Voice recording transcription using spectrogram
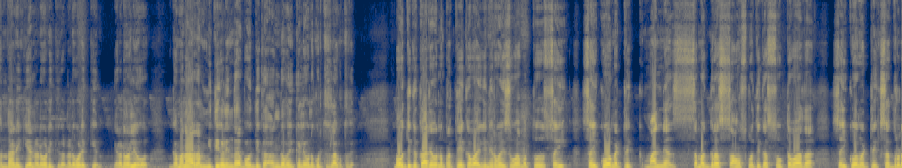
ಹೊಂದಾಣಿಕೆಯ ನಡವಳಿಕೆ ನಡವಳಿಕೆ ಎರಡರಲ್ಲಿಯೂ ಗಮನಾರ್ಹ ಮಿತಿಗಳಿಂದ ಬೌದ್ಧಿಕ ಅಂಗವೈಕಲ್ಯವನ್ನು ಗುರುತಿಸಲಾಗುತ್ತದೆ. ಬೌದ್ಧಿಕ ಕಾರ್ಯವನ್ನು ಪ್ರತ್ಯೇಕವಾಗಿ ನಿರ್ವಹಿಸುವ ಮತ್ತು ಸೈ, ಸೈಕೋಮೆಟ್ರಿಕ್ ಮಾನ್ಯ ಸಮಗ್ರ ಸಾಂಸ್ಕೃತಿಕ ಸೂಕ್ತವಾದ ಸೈಕೋಮೆಟ್ರಿಕ್ ಸದೃಢ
